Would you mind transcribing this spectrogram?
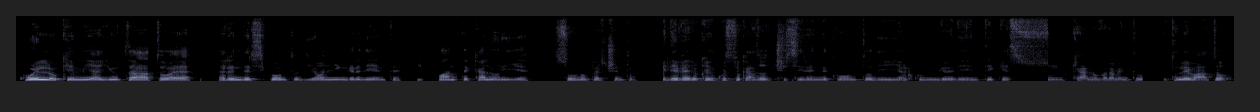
quello che mi ha aiutato è rendersi conto di ogni ingrediente, di quante calorie sono percentuali. Ed è vero che in questo caso ci si rende conto di alcuni ingredienti che, che hanno veramente un punto elevato,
